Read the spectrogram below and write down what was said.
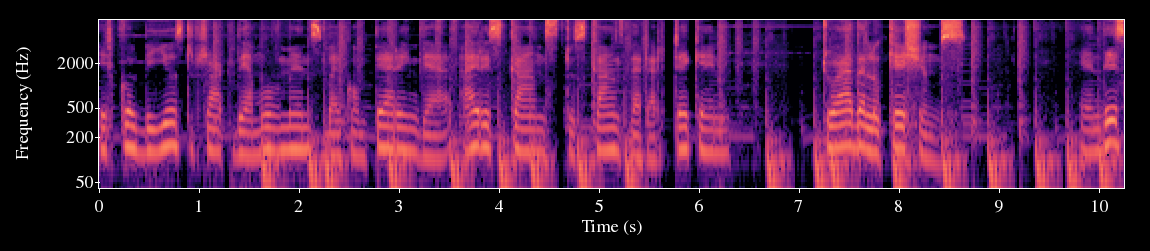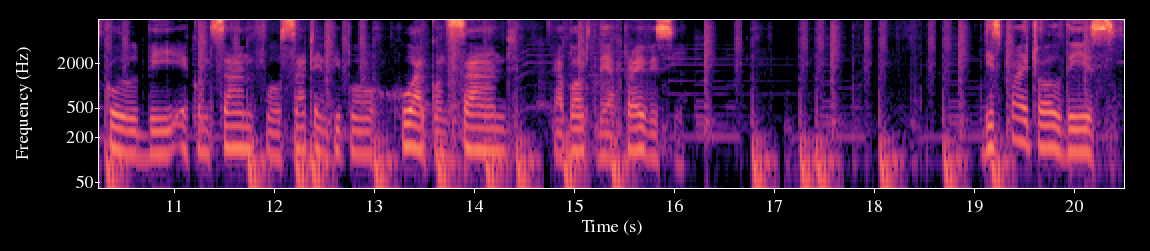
it could be used to track their movements by comparing their iris scans to scans that are taken to other locations. And this could be a concern for certain people who are concerned about their privacy. Despite all this,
